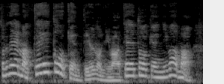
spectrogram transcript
それで、まあ、抵当権っていうのには、抵当権には、まあ、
